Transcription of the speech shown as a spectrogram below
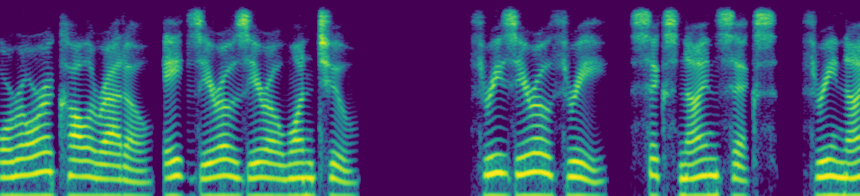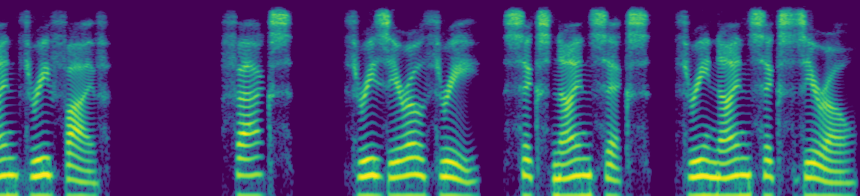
Aurora, Colorado 80012 303 696 3935 Fax 303 696 3960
